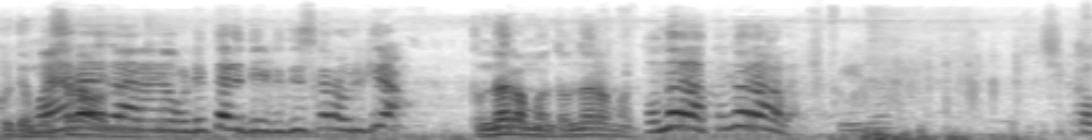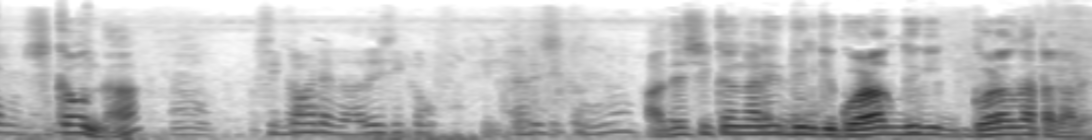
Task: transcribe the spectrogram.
కొద్దిగా మసరా ఒకటి ఇస్తాడు ఇటు తీసుకురా ఉరికిరా తొందర రమ్మని తొందర రమ్మని. తొందర రా, తొందర రావాలి? చిక్క ఉందా. అదే సిక్కం అదే చిక్కం. కానీ దీనికి గోడకు దిగి గోడకు తట్టగాలి.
